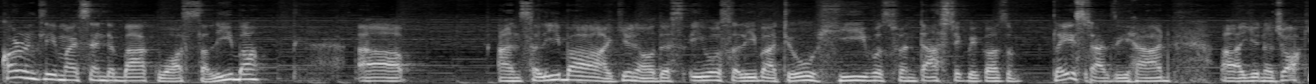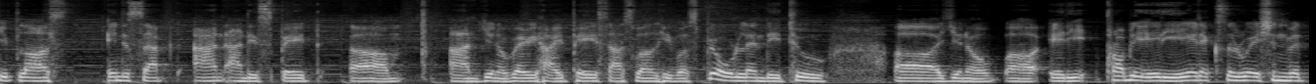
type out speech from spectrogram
currently, my center back was Saliba. Uh, and Saliba, you know, this Evo Saliba too, he was fantastic because of playstyles he had. Uh, you know, Jockey Plus, intercept and anticipate um, and you know very high pace as well he was pure lengthy too uh, you know uh, 80 probably 88 acceleration with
